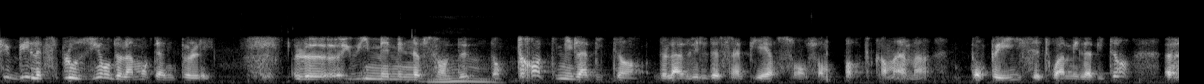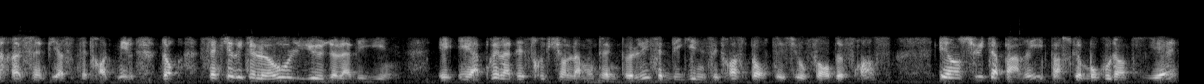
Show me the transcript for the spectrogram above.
subi l'explosion de la montagne Pelée. Le 8 mai 1902, donc 30 000 habitants de la ville de Saint-Pierre sont, sont morts quand même. Hein. Pompéi, c'est 3 000 habitants. Euh, Saint-Pierre, c'était 30 000. Donc, Saint-Pierre était le haut lieu de la Biguine. Et, et après la destruction de la montagne Pelée, cette Biguine s'est transportée sur Fort-de-France. Et ensuite à Paris, parce que beaucoup d'Antillais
